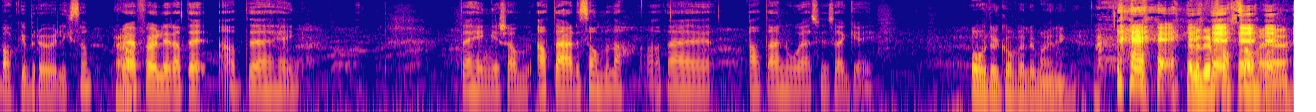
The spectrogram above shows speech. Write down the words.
Bake brød, liksom. For Ja. jeg føler at det, at det, heng, at det henger sammen At det er det samme, da. At det er, at det er noe jeg syns er gøy. Å, det ga veldig mening. Eller det passer med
